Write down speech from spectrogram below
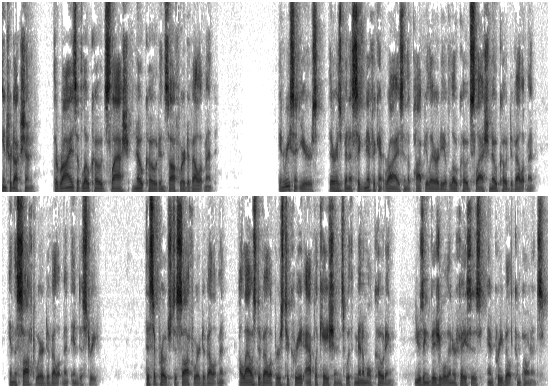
Introduction The Rise of Low Code slash No Code in Software Development. In recent years, there has been a significant rise in the popularity of low code slash no code development in the software development industry. This approach to software development allows developers to create applications with minimal coding, using visual interfaces and pre-built components.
